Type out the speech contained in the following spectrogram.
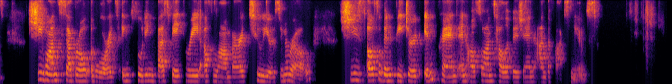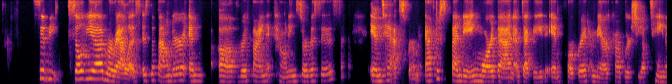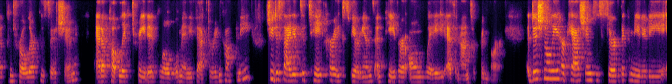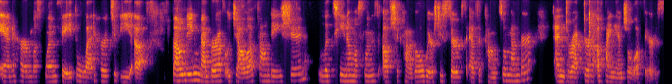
she won several awards, including Best Bakery of Lombard two years in a row. She's also been featured in print and also on television on the Fox News. Sylvia Morales is the founder and of Refine Accounting Services and tax firm. After spending more than a decade in corporate America, where she obtained a controller position at a public traded global manufacturing company, she decided to take her experience and pave her own way as an entrepreneur. Additionally, her passion to serve the community and her Muslim faith led her to be a founding member of Ojala Foundation, Latino Muslims of Chicago, where she serves as a council member and director of financial affairs.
